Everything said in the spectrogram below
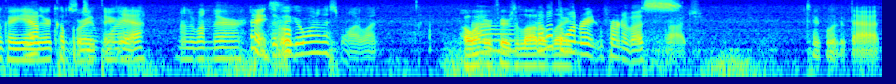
okay, yeah, Yep, there are a couple there's right there. more. Yeah, another one there. Nice. The oh. bigger one or the smaller one? I wonder if there's a lot um, How of about the one right in front of us? Raj. Take a look at that.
